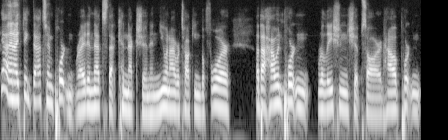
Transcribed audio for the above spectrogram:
Yeah, and I think that's important, right? And that's that connection. And you and I were talking before about how important relationships are and how important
